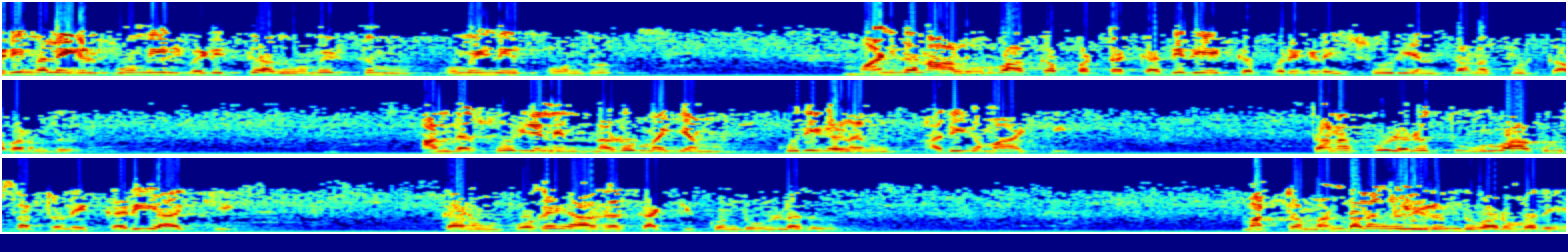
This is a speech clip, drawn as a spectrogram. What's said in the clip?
எரிமலைகள் பூமியில் வெடித்து அது உமிழ்த்தும் உமிழ்நீர் போன்று மனிதனால் உருவாக்கப்பட்ட கதிரியக்கப் பொறிகளை சூரியன் தனக்குள் கவர்ந்து அந்த சூரியனின் நடுமையம் குறிகளன் அதிகமாக்கி தனக்குள் எடுத்து உருவாகும் சற்றலை கரியாக்கி கரும் புகையாக கட்டிக்கொண்டு உள்ளது. மற்ற மண்டலங்களில் இருந்து வருவதே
